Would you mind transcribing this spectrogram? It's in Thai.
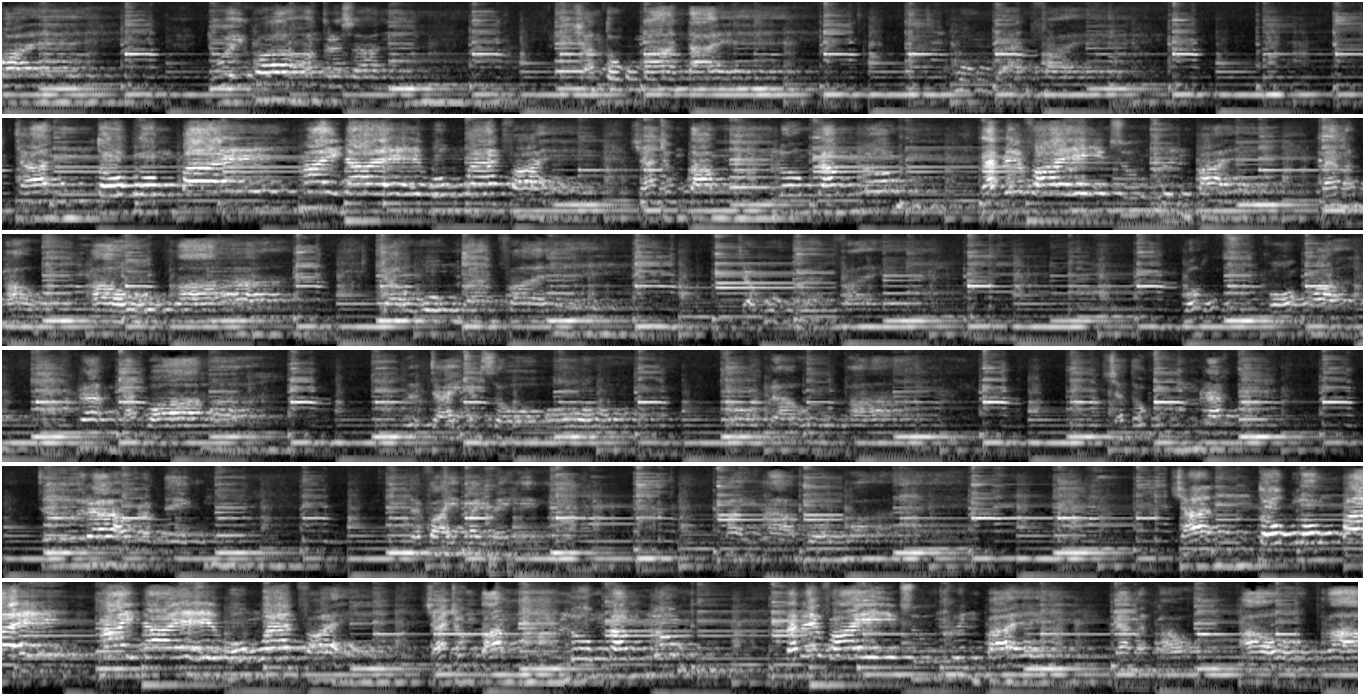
ไว้ ด้วยความกระสัน ฉันตกมาในวงแหวนไฟ ฉันตกลงไป ไม่ในวงแหวนไฟ ฉันจมต่ำลงกำลงและเปลวไฟยิ่งสูงขึ้นไป และมันเผาเผา far เพื่อใจทั้งสองของเราพานฉันต้องคุ้มรัก เธอราวกับเด็ก แต่ไฟไม่ได้เห็นไม่ห้ามบอกว่าฉันตกลงไปภายในวงแหวนไฟ ฉันจมต่ำลงต่ำลง แต่แม้ไฟสูงขึ้นไปแต่มันเผาเผาปลา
